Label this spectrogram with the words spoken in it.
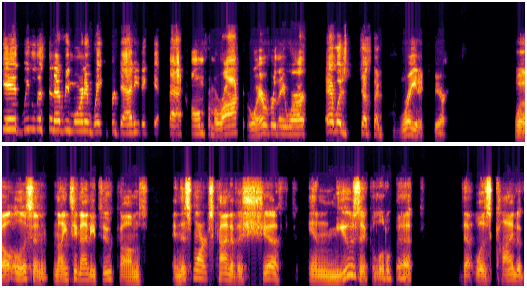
kid. We listen every morning, waiting for daddy to get back home from Iraq or wherever they were. It was just a great experience. Well, listen, 1992 comes, and this marks kind of a shift in music a little bit that was kind of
